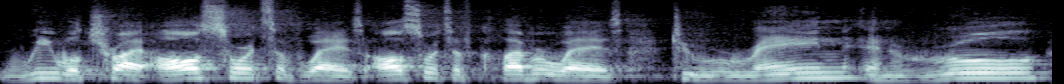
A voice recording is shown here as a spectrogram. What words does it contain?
we will try all sorts of ways, all sorts of clever ways to reign and rule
